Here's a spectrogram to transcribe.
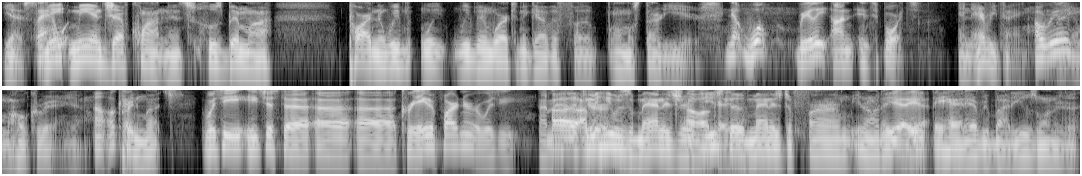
yes me, me and Jeff Kwatinetz who's been my partner we, we, we've been working together for almost 30 years Now, what really on in sports? and everything. Oh, really? Like, my whole career, yeah. Oh, okay. Pretty much. Was he? He's just a, a, a creative partner, or was he? Uh. I mean, he was a manager. Oh, he used to manage the firm. You know, they, Yeah, they yeah. they had everybody. He was one of the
